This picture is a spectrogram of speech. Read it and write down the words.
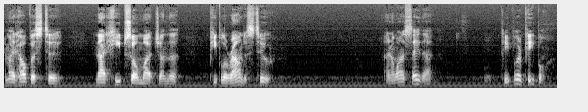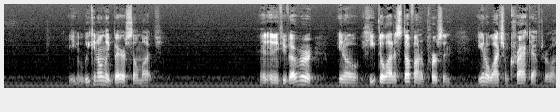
It might help us to not heap so much on the people around us, too. I don't want to say that. People are people. We can only bear so much. And, and if you've ever, you know, heaped a lot of stuff on a person, you're going to watch them crack after a while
